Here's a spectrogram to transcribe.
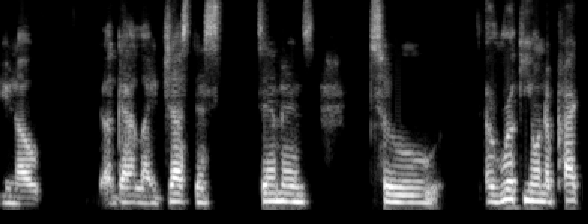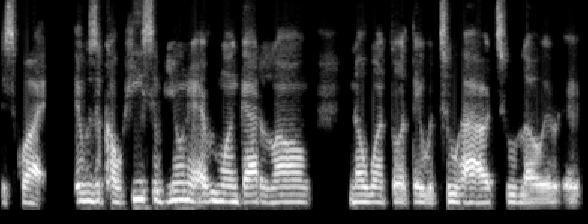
You know, a guy like Justin Simmons to a rookie on the practice squad. it was a cohesive unit. Everyone got along. No one thought they were too high or too low. It, it,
